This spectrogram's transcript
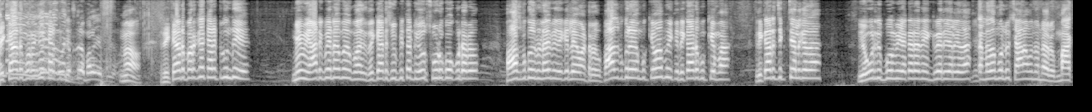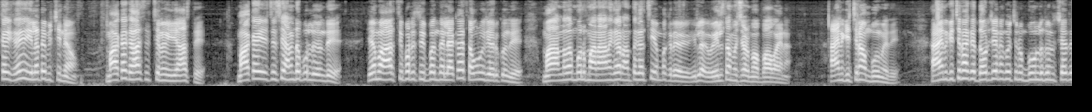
రికార్డు పరంగా రికార్డు పరంగా కరెక్ట్ ఉంది. మేము యాడికి పోయినా రికార్డు చూపిస్తాం ఎవరు చూడుకోకుంటారు? పాస్బుక్ ఉన్నాయి మీ దగ్గర లేవంటారు పాస్బుక్ ముఖ్యమా? మీకు రికార్డు ముఖ్యమా? రికార్డు చెక్ చేయాలి కదా? ఎవరిది భూమి ఎక్కడైనా ఎంక్వైరీ చేయాలి కదా? అన్నదమ్ములు చాలా మంది ఉన్నారు. మా అక్కకి ఇలాంటి ఇచ్చినాం. మా అక్కకి ఆస్తి ఇచ్చినాం ఈ ఆస్తి. మా అక్క వచ్చేసి అనంతపూర్లో ఉంది. ఏమో ఆర్థిక పరిస్థితి ఇబ్బంది లేక టౌన్కి చేరుకుంది. మా అన్నదమ్ములు మా నాన్నగారు అంతా కలిసి ఎమ్మకి ఇలా వెళ్తాం వచ్చాడు మా బావ ఆయన. ఆయనకి ఇచ్చిన భూమి అది. ఆయనకి ఇచ్చినాక దౌర్జన్యంగా వచ్చిన భూములు దున్ని చేతి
